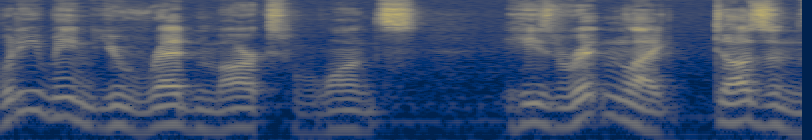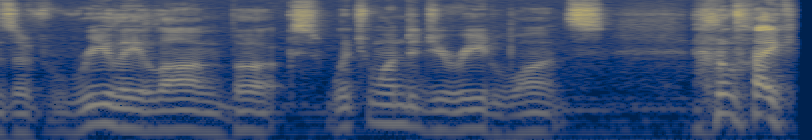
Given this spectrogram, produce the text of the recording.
what do you mean you read Marx once? he's written like dozens of really long books. Which one did you read once? like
